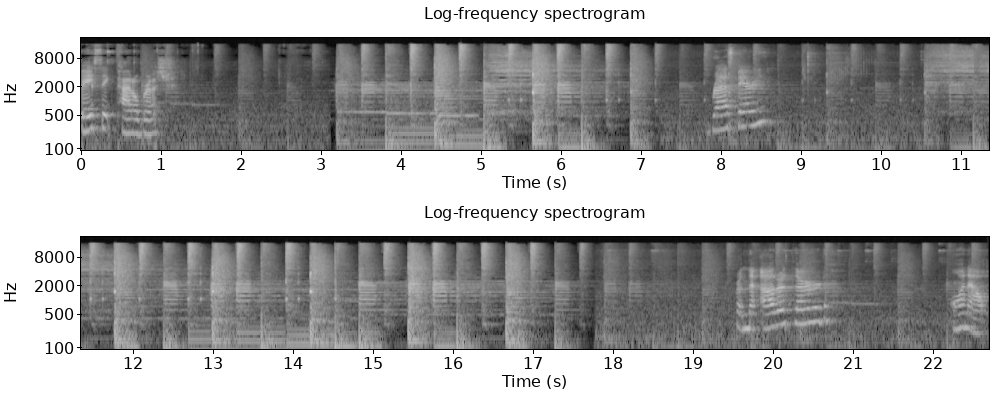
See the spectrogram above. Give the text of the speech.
basic paddle brush. Raspberry. From the outer third on out.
